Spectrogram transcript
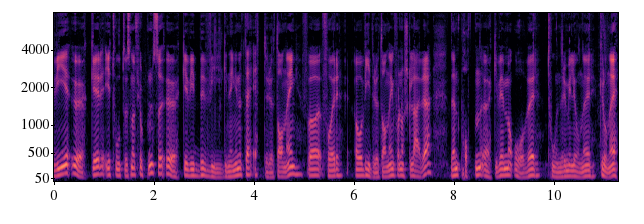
Vi øker I 2014 så øker vi bevilgningene til etterutdanning for, for, og videreutdanning for norske lærere. Den potten øker vi med over 200 millioner kroner.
